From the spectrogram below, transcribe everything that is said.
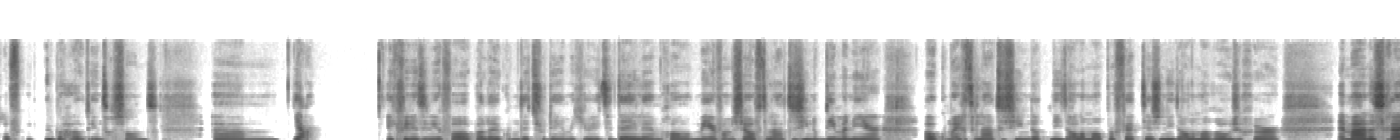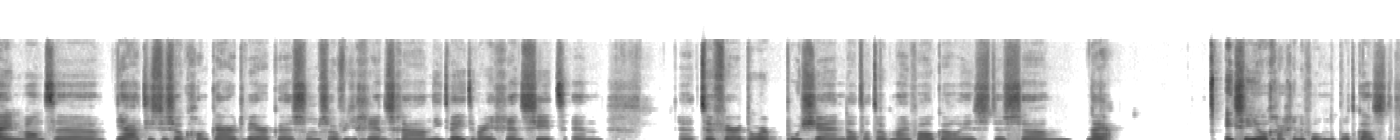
Of überhaupt interessant. Um, ja, ik vind het in ieder geval ook wel leuk om dit soort dingen met jullie te delen. En gewoon wat meer van mezelf te laten zien op die manier. Ook om echt te laten zien dat niet allemaal perfect is. Niet allemaal roze geur en maneschijn. Want uh, ja, het is dus ook gewoon kaart werken. Soms over je grens gaan. Niet weten waar je grens zit. En uh, te ver door pushen. En dat dat ook mijn valkuil is. Dus um, nou ja. Ik zie je heel graag in de volgende podcast.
